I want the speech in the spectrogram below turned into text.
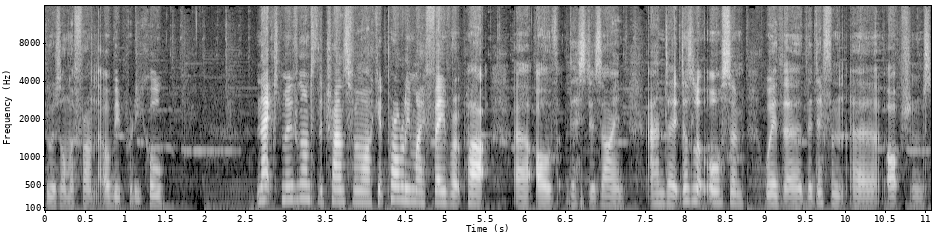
who was on the front, that would be pretty cool. Next, moving on to the transfer market, probably my favourite part uh, of this design. And uh, it does look awesome with uh, the different uh, options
